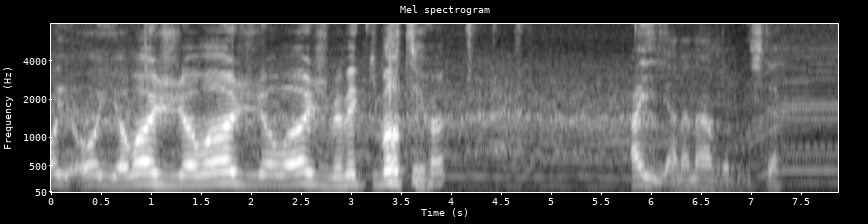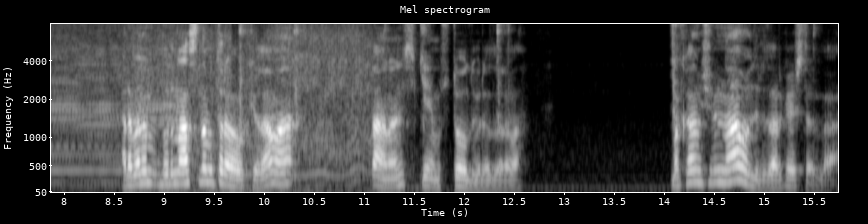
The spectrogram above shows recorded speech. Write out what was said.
Oy oy yavaş yavaş yavaş bebek gibi atıyor. Ay ananı avradım işte. Arabanın burnu aslında bu tarafa bakıyordu ama daha hani sikeyim usta oldu biraz araba. Bakalım şimdi ne yapabiliriz arkadaşlar daha.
